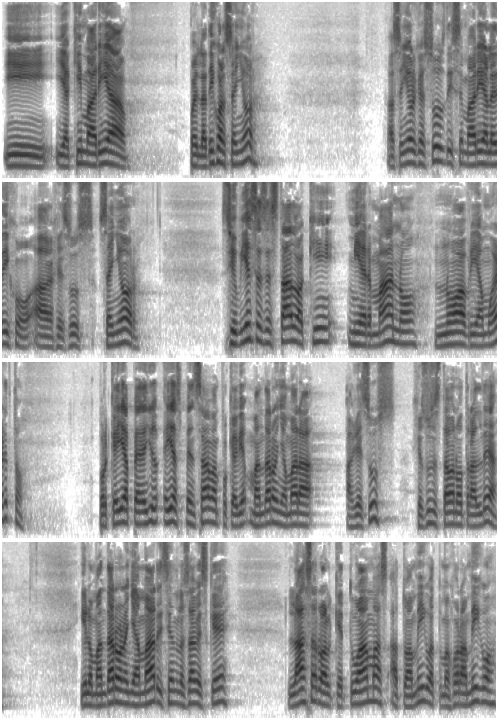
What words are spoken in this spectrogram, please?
Y, y aquí María, pues le dijo al Señor, al Señor Jesús, dice María, le dijo a Jesús, Señor, si hubieses estado aquí, mi hermano no habría muerto. Porque ellas pensaban, porque mandaron llamar a, Jesús. Jesús estaba en otra aldea. Y lo mandaron a llamar diciéndole, ¿sabes qué? Lázaro, al que tú amas, a tu amigo, a tu mejor amigo,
